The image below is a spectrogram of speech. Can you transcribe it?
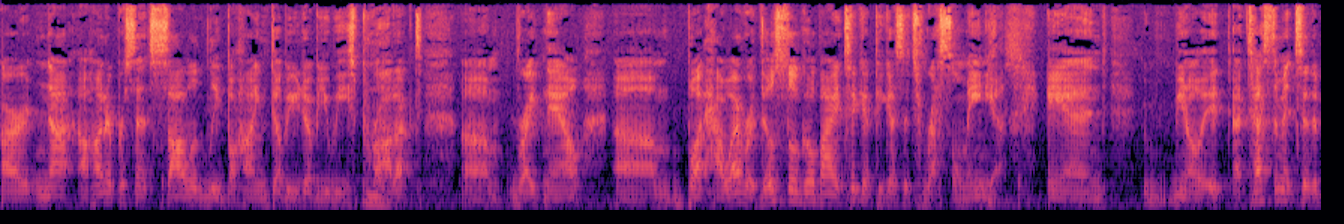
are not 100% solidly behind WWE's product. um, right now. Um, but however, they'll still go buy a ticket because it's WrestleMania, and you know, it, a testament to the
